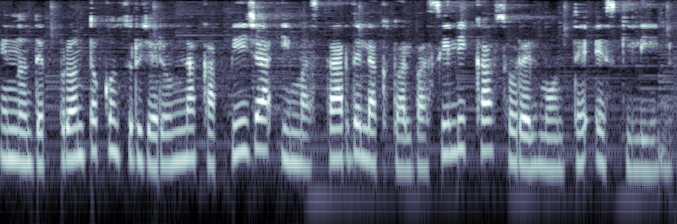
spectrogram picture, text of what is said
en donde pronto construyeron una capilla y más tarde la actual basílica sobre el monte Esquilino.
